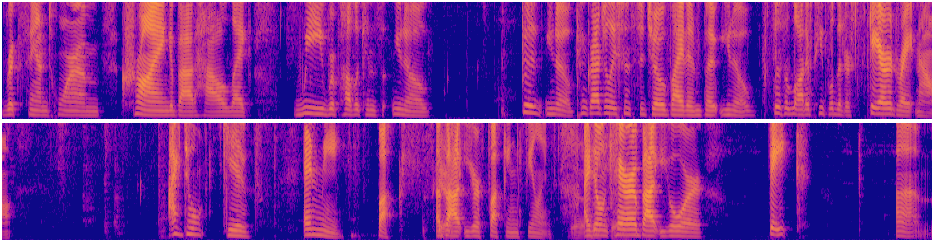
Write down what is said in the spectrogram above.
Rick Santorum crying about how like we Republicans, you know, good, you know, congratulations to Joe Biden, but you know, there's a lot of people that are scared right now. I don't give any fucks Scared. about your fucking feelings. Yeah, I don't care about your fake um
